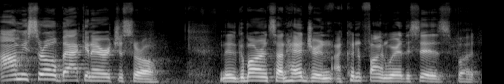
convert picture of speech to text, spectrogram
Am Yisrael back in Eretz Yisrael. the Gemara in Sanhedrin, I couldn't find where this is, but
